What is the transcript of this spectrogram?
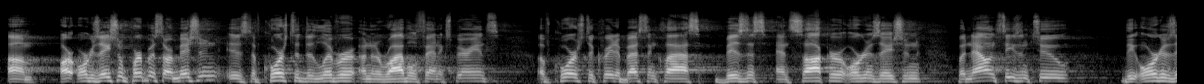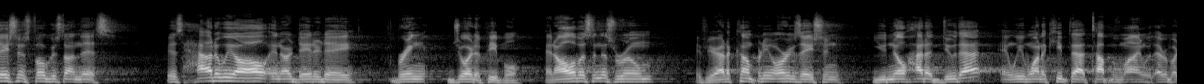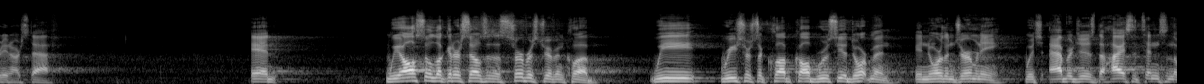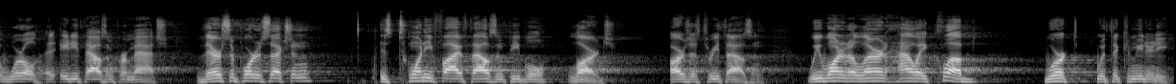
Um, our organizational purpose, our mission is, of course, to deliver an arrival fan experience, of course, to create a best in class business and soccer organization. But now in season two, the organization is focused on this is how do we all in our day to day bring joy to people? And all of us in this room, if you're at a company or organization, you know how to do that, and we want to keep that top of mind with everybody in our staff. And we also look at ourselves as a service driven club. We researched a club called Borussia Dortmund in northern Germany, which averages the highest attendance in the world at 80,000 per match. Their supporter section is 25,000 people large. Ours is 3,000. We wanted to learn how a club worked with the community.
